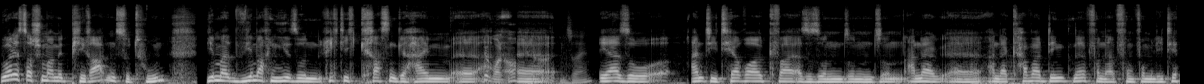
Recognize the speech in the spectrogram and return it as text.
du hattest doch schon mal mit Piraten zu tun. Wir, wir machen hier so einen richtig krassen geheimen, äh, wir wollen auch äh, Piraten sein. Ja, so Anti-Terror, also so ein, so ein, so ein Under, äh, Undercover-Ding, ne, von der, vom, vom Militär.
